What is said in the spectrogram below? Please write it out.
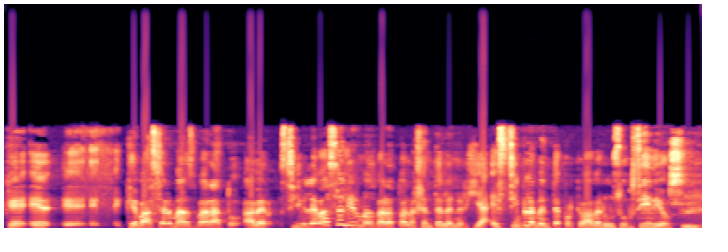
que, eh, eh, que va a ser más barato. A ver, si le va a salir más barato a la gente la energía, es simplemente porque va a haber un subsidio. Sí.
